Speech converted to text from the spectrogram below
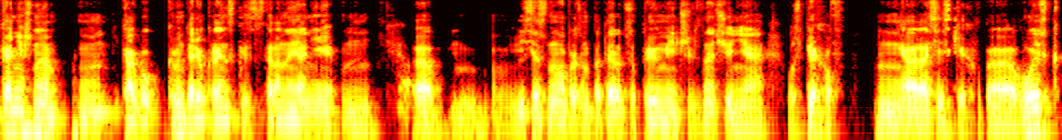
конечно, как бы комментарии украинской стороны, они естественным образом пытаются преуменьшить значение успехов российских э, войск.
